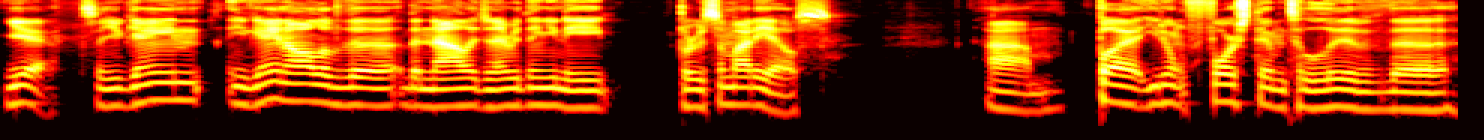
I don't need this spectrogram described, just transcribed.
yeah, so you gain you gain all of the the knowledge and everything you need through somebody else. Um, but you don't force them to live the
